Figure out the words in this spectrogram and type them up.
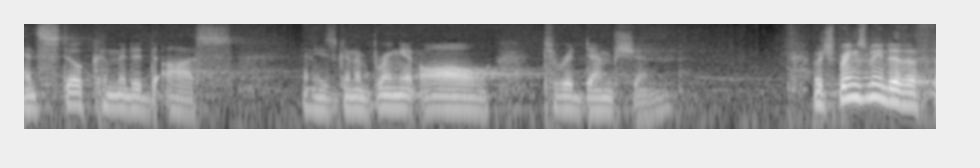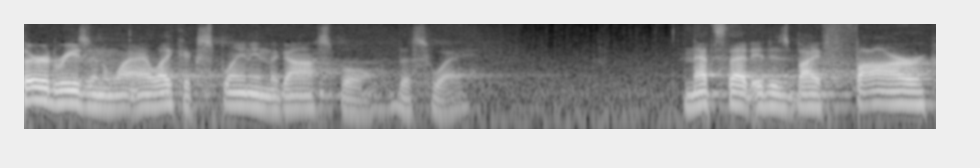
and still committed to us. And he's going to bring it all to redemption. Which brings me to the third reason why I like explaining the gospel this way. And that's that it is by far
